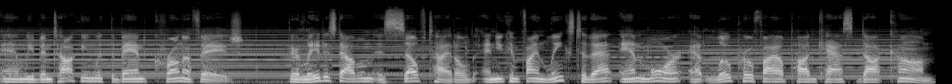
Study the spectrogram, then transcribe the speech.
and we've been talking with the band Chronophage. Their latest album is self titled, and you can find links to that and more at lowprofilepodcast.com.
